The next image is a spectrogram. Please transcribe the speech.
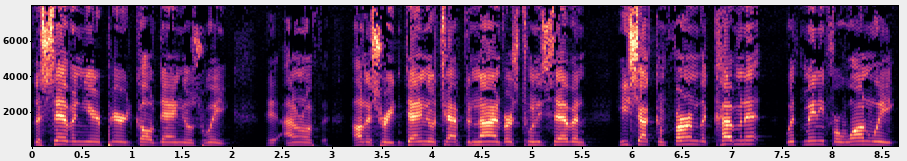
the seven year period called Daniel's week. I don't know if, I'll just read Daniel chapter 9 verse 27. He shall confirm the covenant with many for one week.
